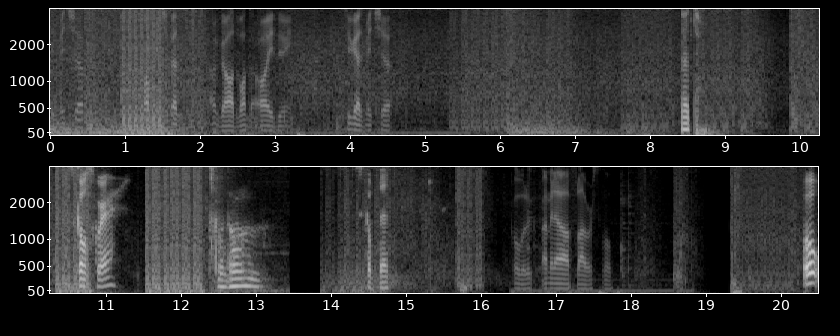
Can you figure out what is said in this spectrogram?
Two mid shot. One mid shot. Oh god, what are you doing? It's you guys mid shot. Dead. Scope square. Let's go down. Scope dead. Overlook. I mean, uh, flowers. Low. Oh,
